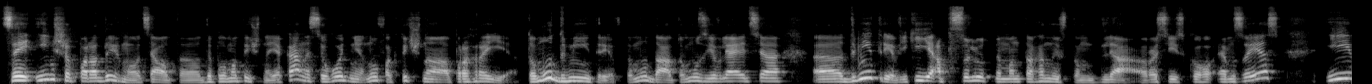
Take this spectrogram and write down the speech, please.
Це інша парадигма, оця от е, дипломатична, яка на сьогодні ну фактично програє. Тому Дмитрієв, тому да, тому з'являється е, Дмитрієв, який є абсолютним антагонистом для російського МЗС, і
